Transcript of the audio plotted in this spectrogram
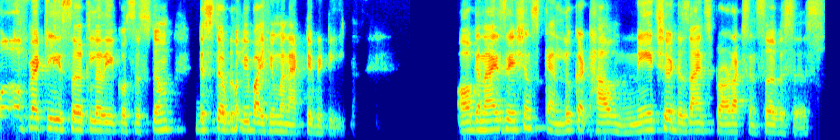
perfectly circular ecosystem disturbed only by human activity. Organizations can look at how nature designs products and services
